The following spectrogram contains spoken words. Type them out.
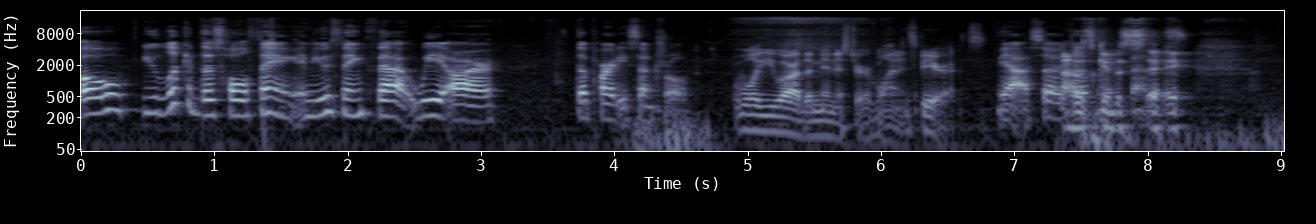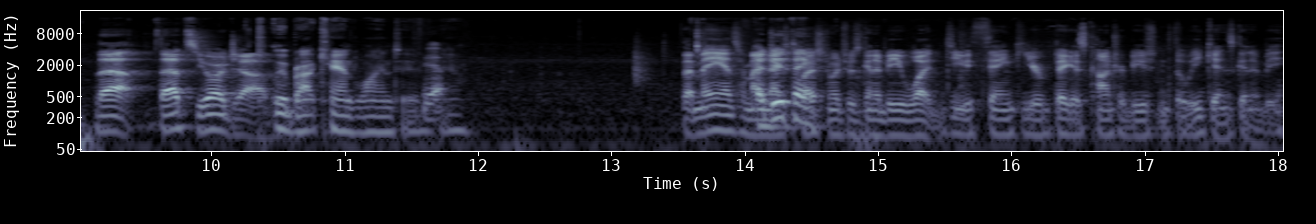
"Oh, you look at this whole thing and you think that we are the party central." Well, you are the minister of wine and spirits. Yeah, so it I was gonna make sense. say that that's your job. we brought canned wine too. Yeah. That may answer my I next think- question, which was going to be, what do you think your biggest contribution to the weekend is going to be?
